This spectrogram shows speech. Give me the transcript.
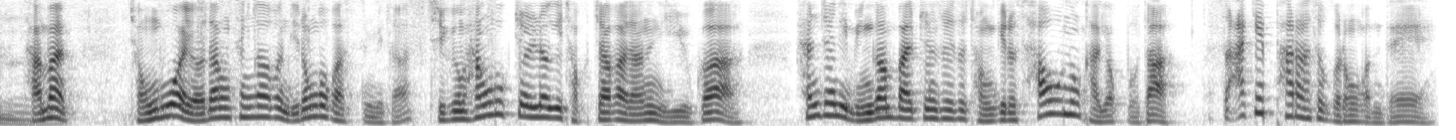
음. 다만 정부와 여당 생각은 이런 것 같습니다. 지금 한국전력이 적자가 나는 이유가 한전이 민간 발전소에서 전기를 사오는 가격보다 싸게 팔아서 그런 건데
